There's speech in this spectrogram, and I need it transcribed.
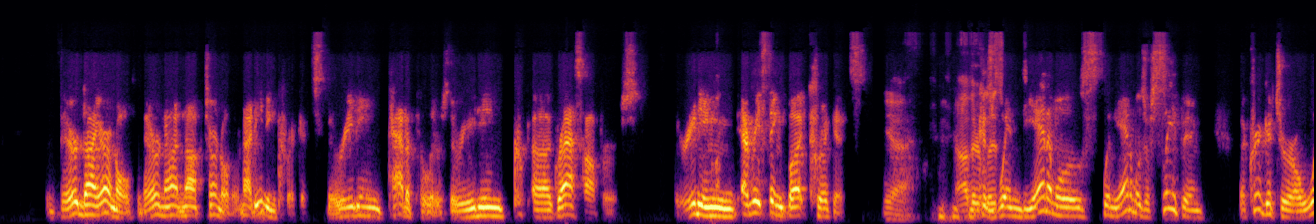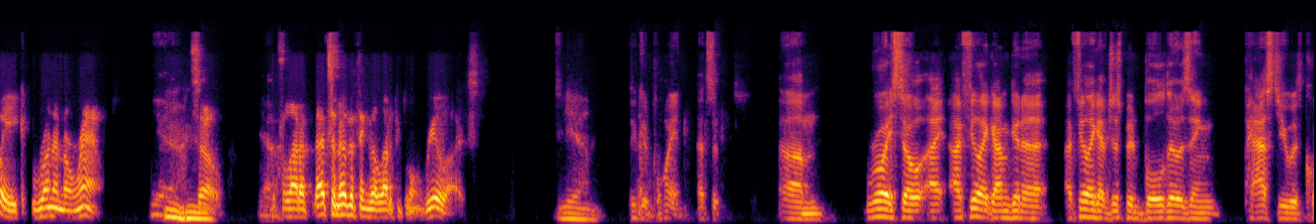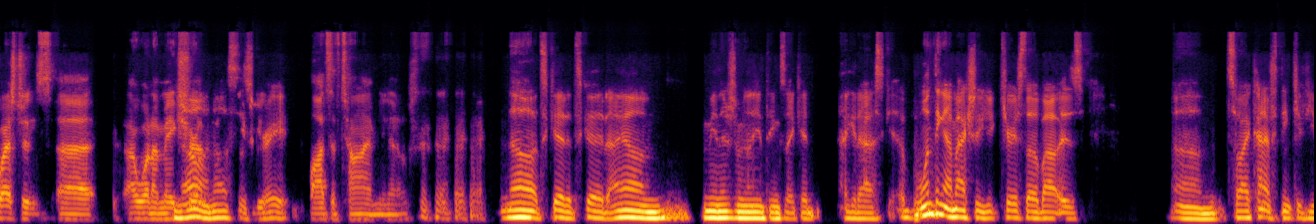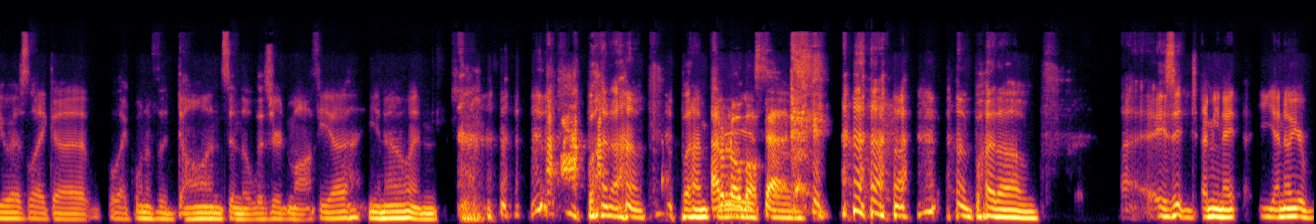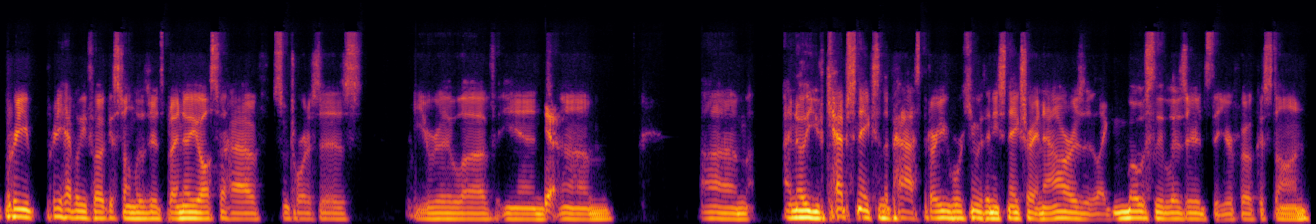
they're diurnal. They're not nocturnal. They're not eating crickets. They're eating caterpillars. They're eating uh, grasshoppers. They're eating everything but crickets. yeah. Because lizards- when the animals when the animals are sleeping, the crickets are awake, running around. yeah. Mhm. So Yeah. that's a lot of that's another thing that a lot of people don't realize. yeah. a good point. That's a um Roy, so I, I feel like I'm gonna I feel like I've just been bulldozing past you with questions. Uh I want to make no, sure no, this is great. lots of time, you know. No, it's good. It's good. I um, I mean, there's a million things I could I could ask. But one thing I'm actually curious though about is, um, so I kind of think of you as like a like one of the dons in the lizard mafia, you know, and but um, but I'm I don't know about that. um, but um, uh, is it? I mean, I I know you're pretty pretty heavily focused on lizards, but I know you also have some tortoises you really love, and Yeah. um, um, I know you've kept snakes in the past, but are you working with any snakes right now, or is it like mostly lizards that you're focused on?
